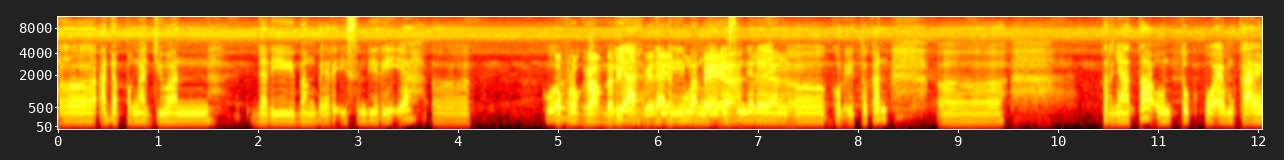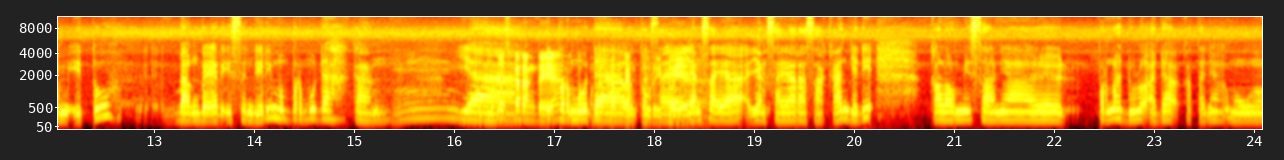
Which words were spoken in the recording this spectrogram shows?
eh, ada pengajuan dari Bank BRI sendiri ya eh, kur. Oh, program dari Ya, Bank BRI dari yang kur Bank teh BRI ya? sendiri Ya. yang eh, kur itu kan eh, ternyata untuk UMKM itu Bank BRI sendiri mempermudah Kang. Hmm, Ya, dipermudah sekarang teh ya? untuk dipermudah untuk, kur saya. itu ya? Yang saya yang saya rasakan. Jadi kalau misalnya pernah dulu ada katanya mau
